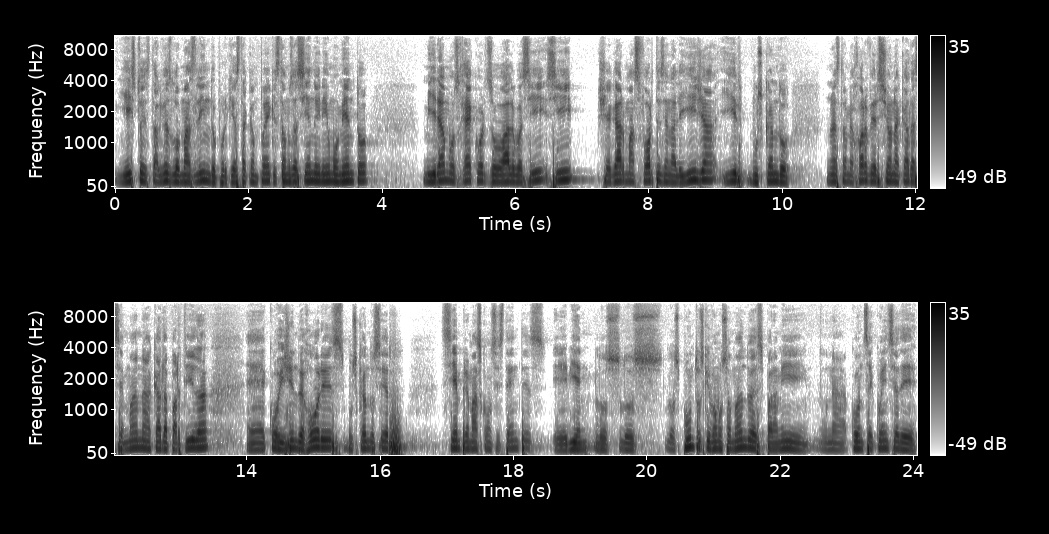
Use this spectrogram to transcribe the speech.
y esto es tal vez lo más lindo, porque esta campaña que estamos haciendo en ningún momento miramos récords o algo así, sí llegar más fuertes en la liguilla, ir buscando nuestra mejor versión a cada semana, a cada partida, eh, corrigiendo errores, buscando ser siempre más consistentes. Eh, bien, los, los, los, puntos que vamos tomando es para mí una consecuencia de,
